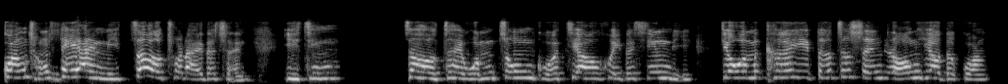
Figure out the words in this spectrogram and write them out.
光从黑暗里照出来的神，已经照在我们中国教会的心里，叫我们可以得知神荣耀的光，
